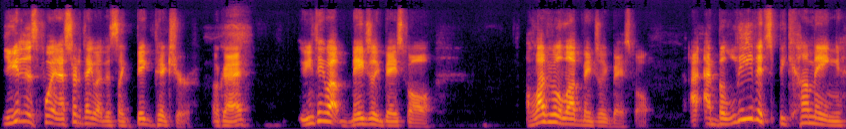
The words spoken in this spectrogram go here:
you get to this point, and I started thinking about this like big picture. Okay. When you think about Major League Baseball, a lot of people love Major League Baseball. I, I believe it's becoming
